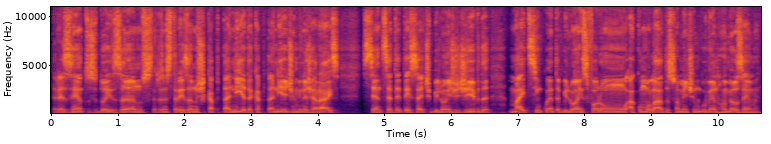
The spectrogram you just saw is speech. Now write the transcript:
302 anos, 303 anos de capitania, da capitania de Minas Gerais, 177 bilhões de dívida, mais de 50 bilhões foram acumulados somente no governo Romeu Zema.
